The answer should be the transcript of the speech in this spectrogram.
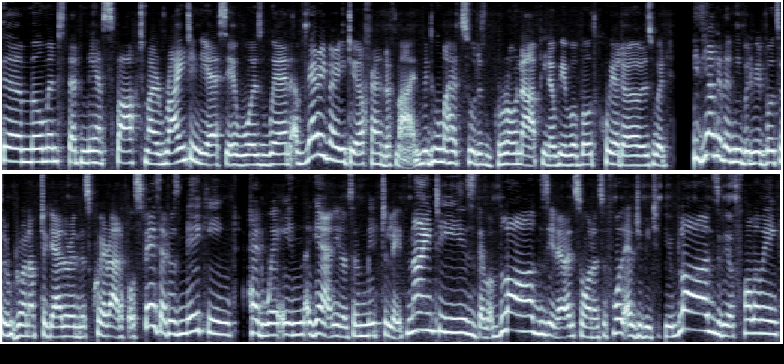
the moment that may have sparked my writing the essay was when a very, very dear friend of mine, with whom I had sort of grown up, you know, we were both queerdos. Would he's younger than me, but we had both sort of grown up together in this queer radical space that was making headway in again, you know, sort of mid to late nineties. There were blogs, you know, and so on and so forth, LGBTQ blogs. We were following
